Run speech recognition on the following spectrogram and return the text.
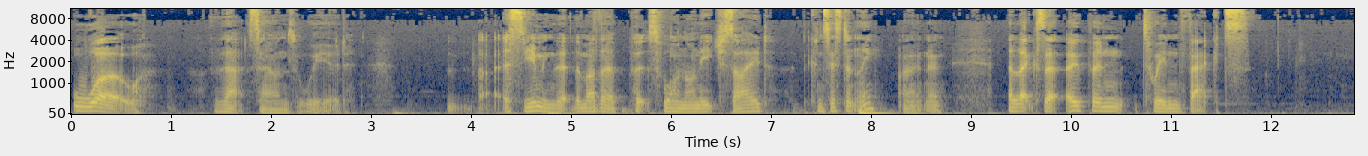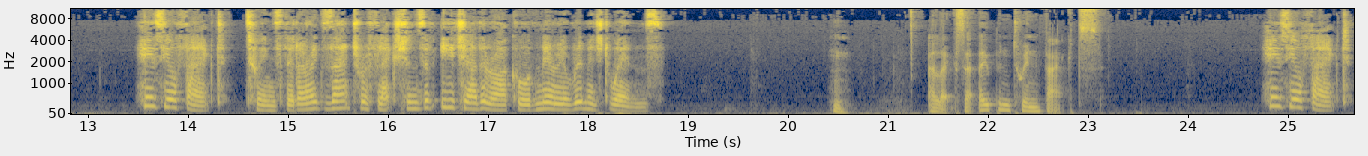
Whoa, that sounds weird. Assuming that the mother puts one on each side consistently? I don't know. Alexa, open twin facts. Here's your fact. Twins that are exact reflections of each other are called mirror image twins. Hmm. Alexa, open twin facts. Here's your fact.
